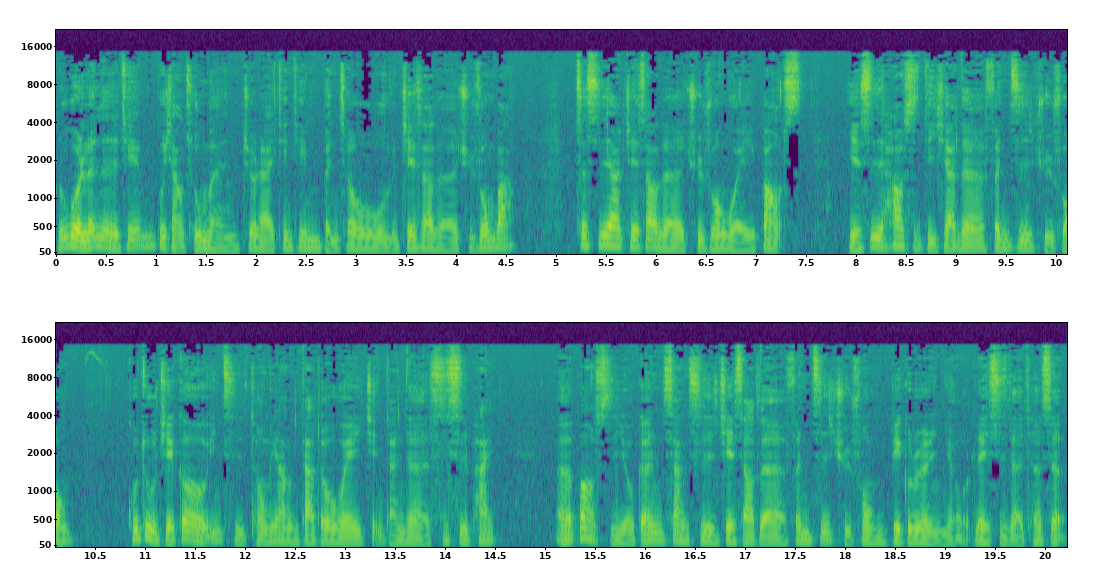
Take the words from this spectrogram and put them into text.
如果冷冷的天不想出门，就来听听本周我们介绍的曲风吧。这次要介绍的曲风为 Bounce，也是 House 底下的分支曲风。鼓组结构因此同样大多为简单的四四拍，而 Bounce 有跟上次介绍的分支曲风 Big Run 有类似的特色，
